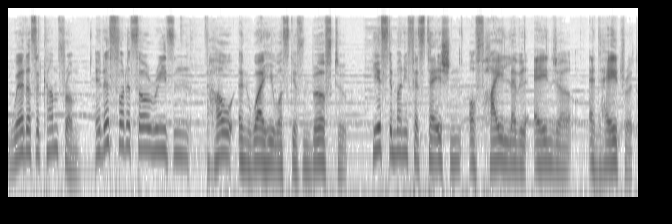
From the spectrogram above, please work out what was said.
Where does it come from? It is for the sole reason how and why he was given birth to. He is the manifestation of high level anger and hatred.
